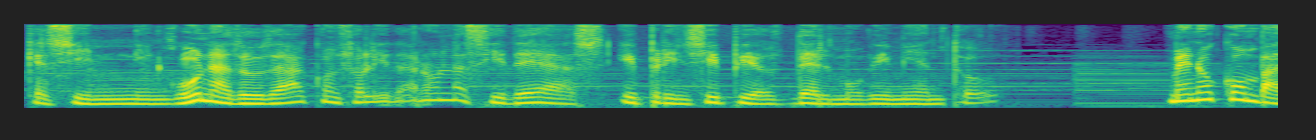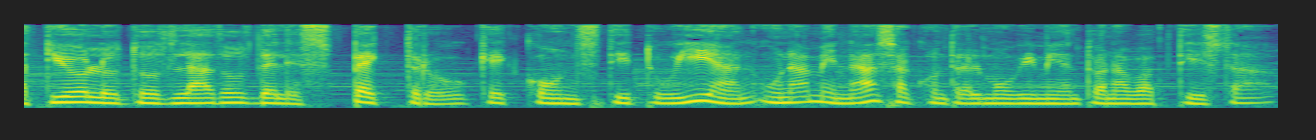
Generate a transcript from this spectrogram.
que sin ninguna duda consolidaron las ideas y principios del movimiento. Meno combatió los dos lados del espectro que constituían una amenaza contra el movimiento anabaptista.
